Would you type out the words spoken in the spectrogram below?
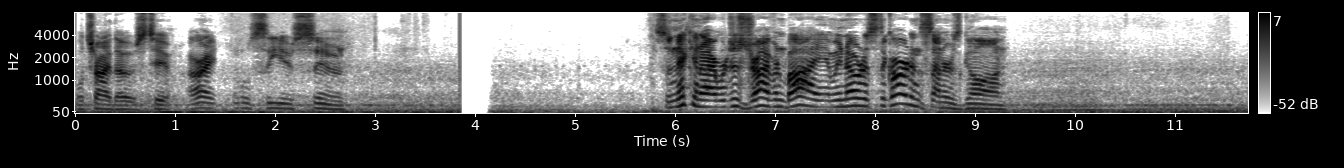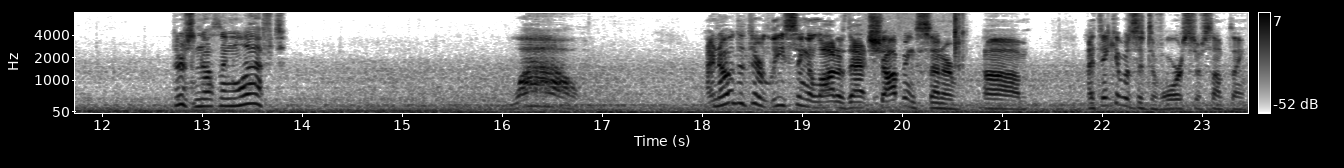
we'll try those too. All right, we'll see you soon. So Nick and I were just driving by, and we noticed the garden center's gone. There's nothing left. Wow. I know that they're leasing a lot of that shopping center. Um, I think it was a divorce or something.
